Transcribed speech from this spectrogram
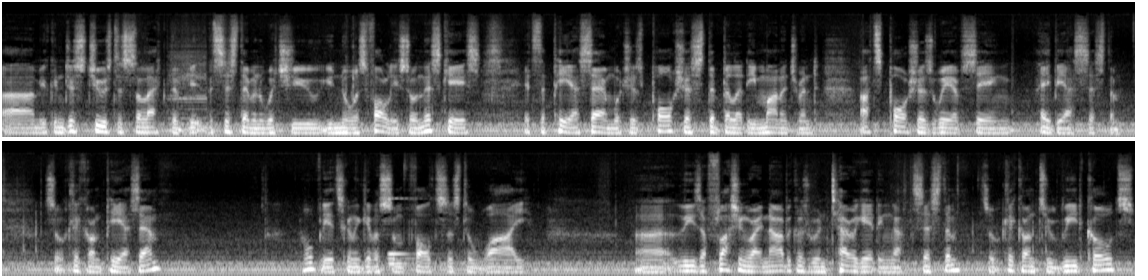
um, you can just choose to select the, the, system in which you, you know is faulty. So in this case, it's the PSM, which is Porsche Stability Management. That's Porsche's way of saying ABS system. So click on PSM hopefully it's going to give us some faults as to why uh, these are flashing right now because we're interrogating that system. So click on to read codes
